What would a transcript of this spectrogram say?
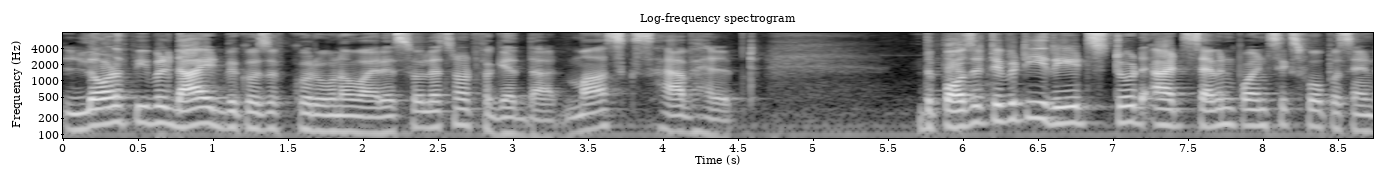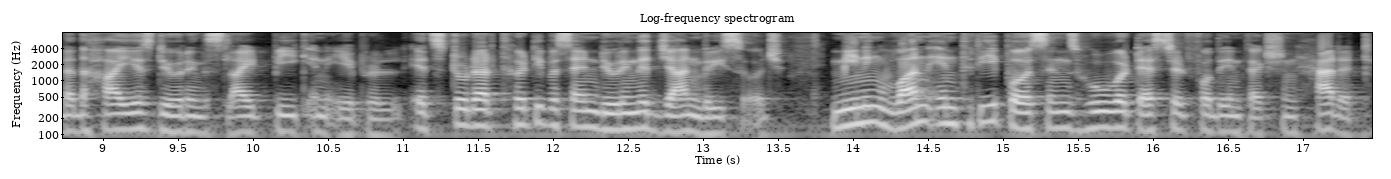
lot of people died because of coronavirus. So let's not forget that. Masks have helped the positivity rate stood at 7.64% at the highest during the slight peak in April. It stood at 30% during the January surge, meaning 1 in 3 persons who were tested for the infection had it.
